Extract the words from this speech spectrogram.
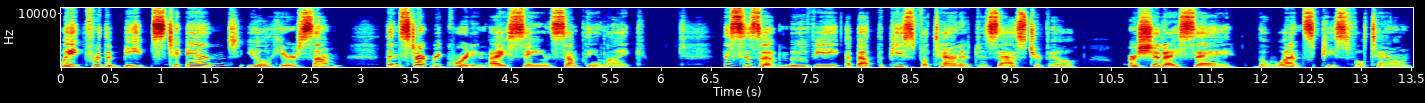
Wait for the beeps to end. You'll hear some. Then start recording by saying something like, This is a movie about the peaceful town of Disasterville. Or should I say, the once peaceful town.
